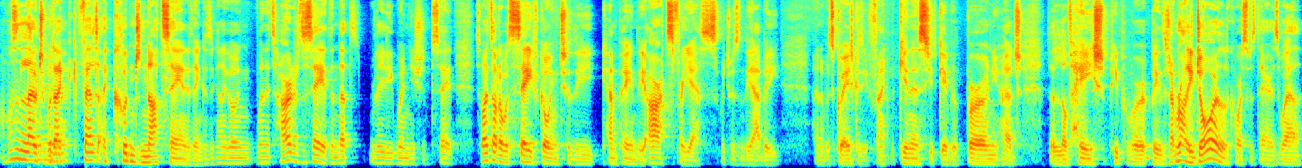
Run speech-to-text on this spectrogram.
I wasn't allowed to, but I felt I couldn't not say anything because kind of going when it's harder to say it, then that's really when you should say it. So I thought I was safe going to the campaign, the Arts for Yes, which was in the Abbey, and it was great because you had Frank McGuinness, you had Gabriel Byrne, you had the Love Hate people were big. at the time. Roddy Doyle, of course, was there as well,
